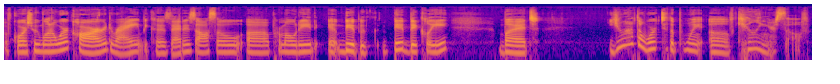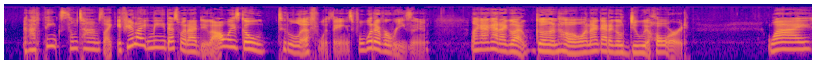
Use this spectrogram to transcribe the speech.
of course, we want to work hard, right? Because that is also uh, promoted uh, biblically. But you don't have to work to the point of killing yourself. And I think sometimes, like, if you're like me, that's what I do. I always go to the left with things for whatever reason. Like, I gotta go gun ho and I gotta go do it hard. Why?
